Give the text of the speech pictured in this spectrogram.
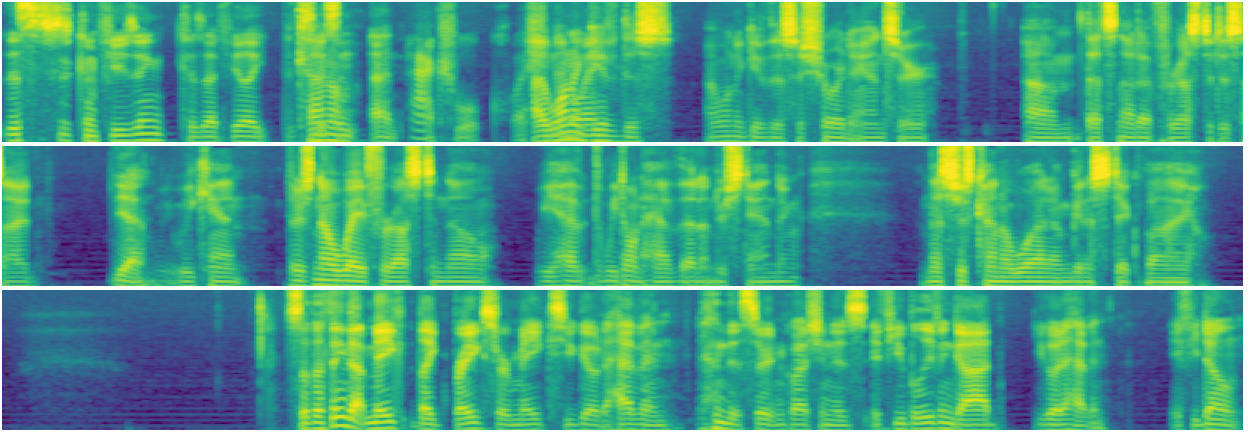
this is confusing because I feel like this Kinda- isn't an actual question. I want to give this. I want to give this a short answer. Um, that's not up for us to decide. Yeah, We, we can't. There's no way for us to know. We have. We don't have that understanding, and that's just kind of what I'm gonna stick by. So the thing that make like breaks or makes you go to heaven in this certain question is if you believe in God, you go to heaven. If you don't,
